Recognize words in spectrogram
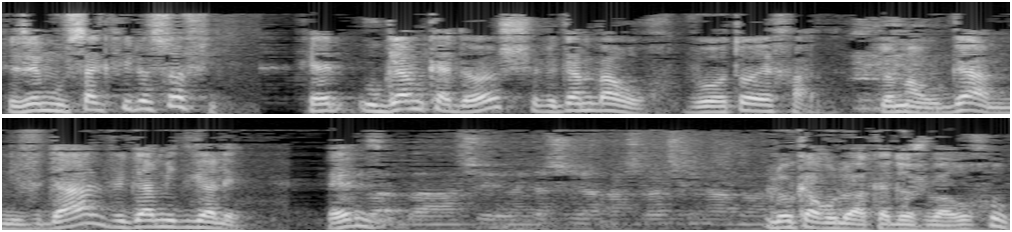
שזה מושג פילוסופי, כן? הוא גם קדוש וגם ברוך, והוא אותו אחד. כלומר, הוא גם נבדל וגם מתגלה. כן? לא קראו לו הקדוש ברוך הוא,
